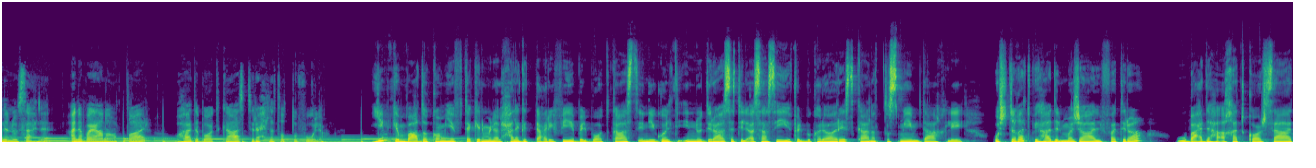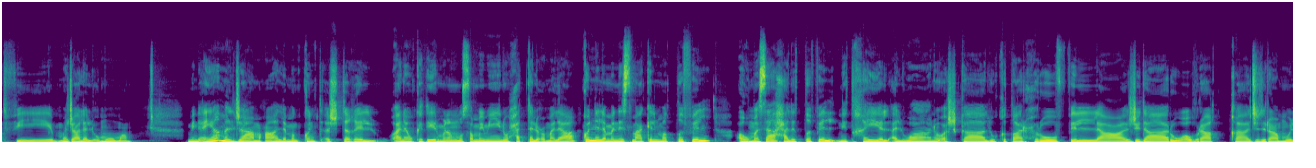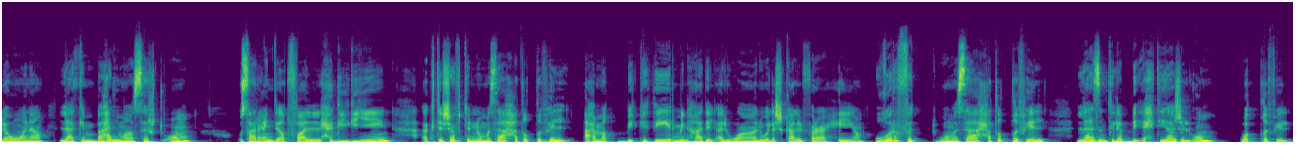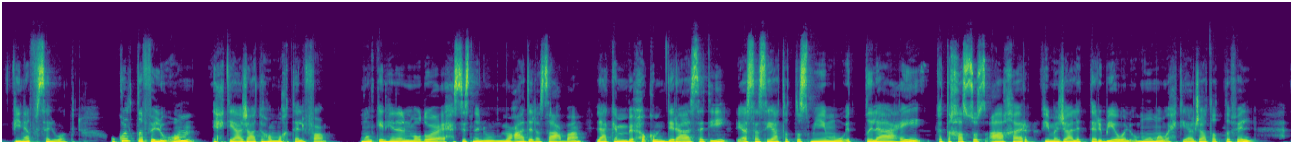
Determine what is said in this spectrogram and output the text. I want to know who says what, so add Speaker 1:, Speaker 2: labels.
Speaker 1: أهلا وسهلا. أنا بيان عطار وهذا بودكاست رحلة الطفولة. يمكن بعضكم يفتكر من الحلقة التعريفية بالبودكاست إني قلت إنه دراستي الأساسية في البكالوريوس كانت تصميم داخلي واشتغلت في هذا المجال فترة وبعدها أخذت كورسات في مجال الأمومة. من أيام الجامعة لما كنت أشتغل وأنا وكثير من المصممين وحتى العملاء كنا لما نسمع كلمة طفل أو مساحة للطفل نتخيل ألوان وأشكال وقطار حروف في الجدار وأوراق جدران ملونة. لكن بعد ما صرت أم وصار عندي أطفال حقيقيين اكتشفت أنه مساحة الطفل أعمق بكثير من هذه الألوان والأشكال الفراحية وغرفة ومساحة الطفل لازم تلبي احتياج الأم والطفل في نفس الوقت. وكل طفل وأم احتياجاتهم مختلفة. ممكن هنا الموضوع يحسسنا إنه المعادلة صعبة لكن بحكم دراستي لأساسيات التصميم واطلاعي كتخصص آخر في مجال التربية والأمومة واحتياجات الطفل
